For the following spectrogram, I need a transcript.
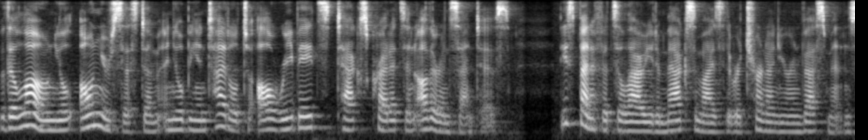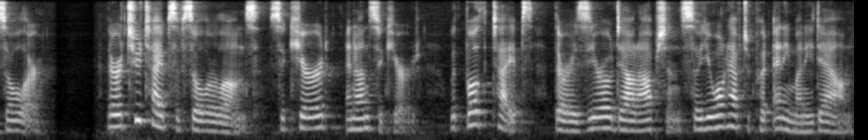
With a loan, you'll own your system and you'll be entitled to all rebates, tax credits, and other incentives. These benefits allow you to maximize the return on your investment in solar. There are two types of solar loans secured and unsecured. With both types, there are zero down options, so you won't have to put any money down.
